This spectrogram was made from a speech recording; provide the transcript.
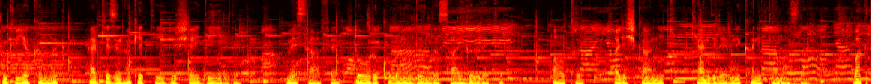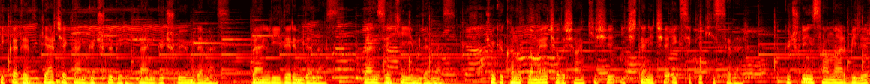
Çünkü yakınlık herkesin hak ettiği bir şey değildir. Mesafe doğru kullanıldığında saygı üretir. 6. Alışkanlık kendilerini kanıtlamazlar. Bak dikkat et gerçekten güçlü biri ben güçlüyüm demez. Ben liderim demez. Ben zekiyim demez. Çünkü kanıtlamaya çalışan kişi içten içe eksiklik hisseder. Güçlü insanlar bilir,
